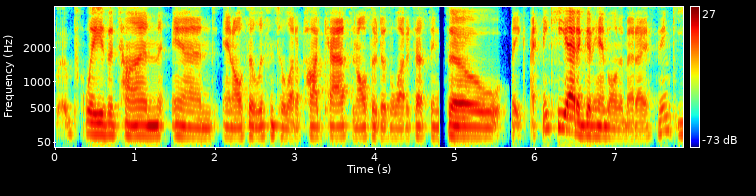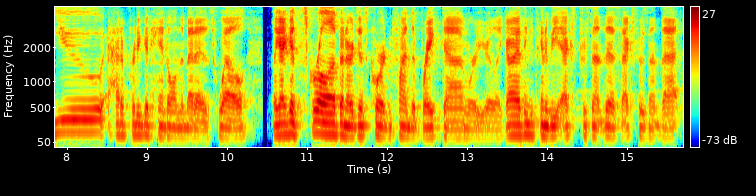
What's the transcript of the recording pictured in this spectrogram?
b- plays a ton and and also listens to a lot of podcasts and also does a lot of testing. So, like, I think he had a good handle on the meta. I think you had a pretty good handle on the meta as well. Like, I could scroll up in our Discord and find the breakdown where you're like, oh, I think it's going to be X percent this, X percent that.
